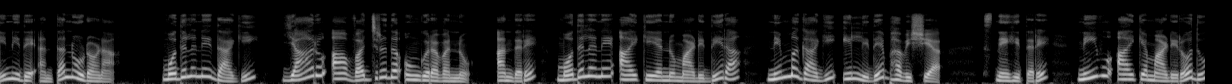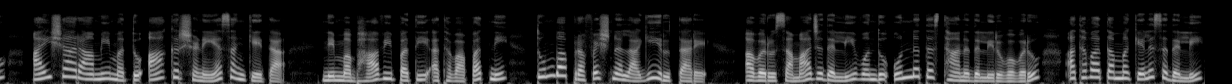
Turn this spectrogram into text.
ಏನಿದೆ ಅಂತ ನೋಡೋಣ. ಮೊದಲನೇದಾಗಿ, ಯಾರು ಆ ವಜ್ರದ ಉಂಗುರವನ್ನು, ಅಂದರೆ ಮೊದಲನೇ ಆಯ್ಕೆಯನ್ನು ಮಾಡಿದ್ದೀರಾ, ನಿಮ್ಮಗಾಗಿ ಇಲ್ಲಿದೆ ಭವಿಷ್ಯ. ಸ್ನೇಹಿತರೆ, ನೀವು ಆಯ್ಕೆ ಮಾಡಿರೋದು ಐಷಾರಾಮಿ ಮತ್ತು ಆಕರ್ಷಣೆಯ ಸಂಕೇತ. ನಿಮ್ಮ ಭಾವಿ ಪತಿ ಅಥವಾ ಪತ್ನಿ ತುಂಬಾ ಪ್ರೊಫೆಷನಲ್ ಆಗಿ ಇರುತ್ತಾರೆ. ಅವರು ಸಮಾಜದಲ್ಲಿ ಒಂದು ಉನ್ನತ ಸ್ಥಾನದಲ್ಲಿರುವವರು ಅಥವಾ ತಮ್ಮ ಕೆಲಸದಲ್ಲಿ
